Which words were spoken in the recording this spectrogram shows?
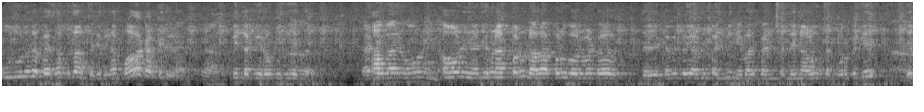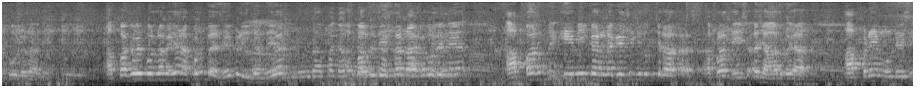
ਉਦੋਂ ਉਹਨਾਂ ਦਾ ਪੈਸਾ ਵਧਾਉਣ ਤੇ ਦੇਣਾ ਬਾਹਲਾ ਕਰਕੇ ਦੇਣਾ। ਵੀ ਲੱਗੇ ਰਹੋ ਤੁਸੀਂ ਇੱਧਰ। ਸਾਡੇ ਵੱਲ ਉਹ ਨਹੀਂ ਆਉਣ ਨਾ। ਜੇ ਹੁਣ ਆਪਾਂ ਨੂੰ ਲਾਲਾ ਆਪਾਂ ਨੂੰ ਗਵਰਨਮੈਂਟ ਦੇ ਕਦੇ ਕੋਈ ਆਦੀ 5 ਮਹੀਨੇ ਬਾਅਦ ਪੈਨਸ਼ਨ ਦੇ ਨਾਲ ਉਹ ਚੱਕੋ ਰੁਪਏ ਤੇ ਬੋਲਣਾ ਨਹੀਂ। ਆਪਾਂ ਕਿਵੇਂ ਬੋਲਾਂਗੇ ਯਾਰ? ਆਪਾਂ ਨੂੰ ਪੈਸੇ ਮਿਲੀ ਜਾਂਦੇ ਆ। ਆਪਾਂ ਗਲਤ ਆਪਾਂ ਨੂੰ ਦੇਸ਼ ਦਾ ਨਾਂ ਕਦੋਂ ਲੈਂਦੇ ਆ। ਆਪਾਂ ਨੂੰ ਵੀ ਹੀ ਕਰਨ ਲੱਗੇ ਸੀ ਜਦੋਂ ਚਰਾ ਆਪਣਾ ਦੇਸ਼ ਆਜ਼ਾਦ ਹੋਇਆ। ਆਪਣੇ ਮੁੰਡੇ ਸੀ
